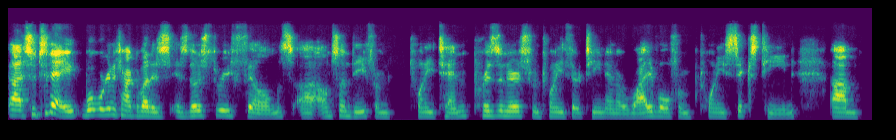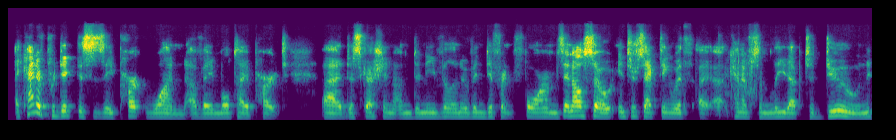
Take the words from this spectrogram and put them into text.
uh, so today what we're going to talk about is is those three films uh, Incendies from 2010 prisoners from 2013 and arrival from 2016 um, i kind of predict this is a part one of a multi-part uh, discussion on denis villeneuve in different forms and also intersecting with uh, uh, kind of some lead up to dune.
